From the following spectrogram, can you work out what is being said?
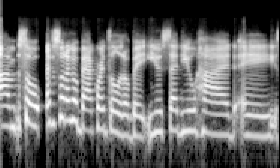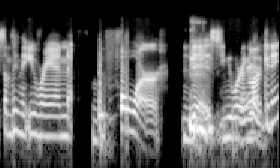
um, so I just want to go backwards a little bit. You said you had a something that you ran before this. You were in marketing?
